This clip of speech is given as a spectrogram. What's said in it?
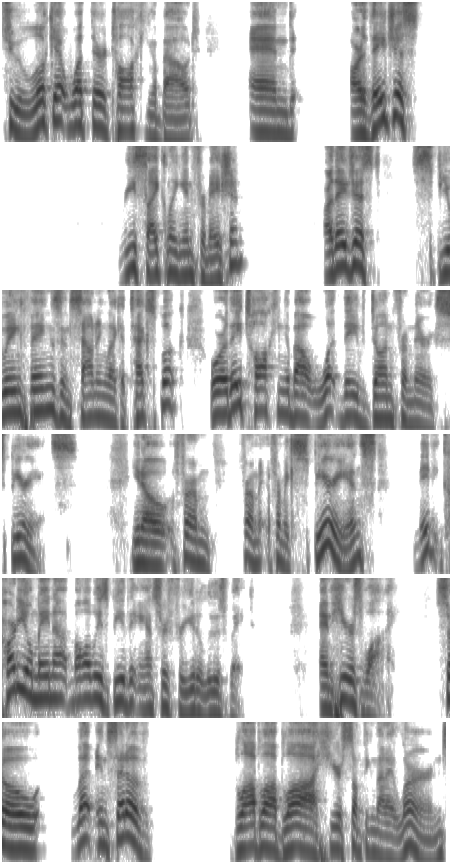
to look at what they're talking about and are they just recycling information? Are they just spewing things and sounding like a textbook or are they talking about what they've done from their experience? You know, from from from experience, maybe cardio may not always be the answer for you to lose weight. And here's why. So, let instead of blah, blah, blah. Here's something that I learned.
